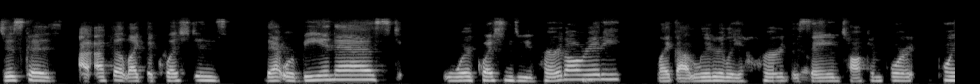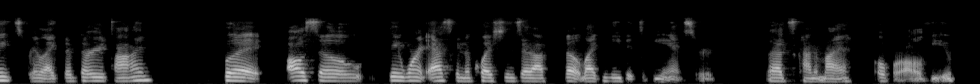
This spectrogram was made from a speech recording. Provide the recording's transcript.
just because I, I felt like the questions that were being asked were questions we've heard already. Like I literally heard the same talking point points for like the third time, but also they weren't asking the questions that I felt like needed to be answered. That's kind of my overall view.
